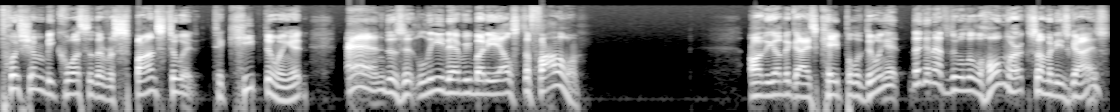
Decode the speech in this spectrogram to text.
push him because of the response to it to keep doing it? And does it lead everybody else to follow him? Are the other guys capable of doing it? They're going to have to do a little homework, some of these guys,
